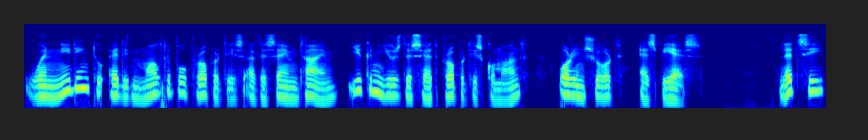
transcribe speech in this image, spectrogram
When needing to edit multiple properties at the same time, you can use the set properties command or in short SPS. Let's see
